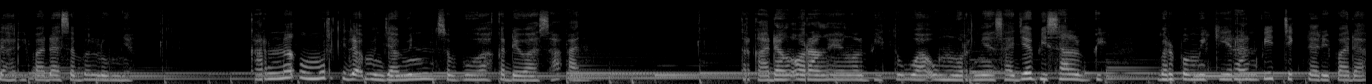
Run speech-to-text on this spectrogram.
daripada sebelumnya. Karena umur tidak menjamin sebuah kedewasaan. Terkadang orang yang lebih tua umurnya saja bisa lebih berpemikiran picik daripada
